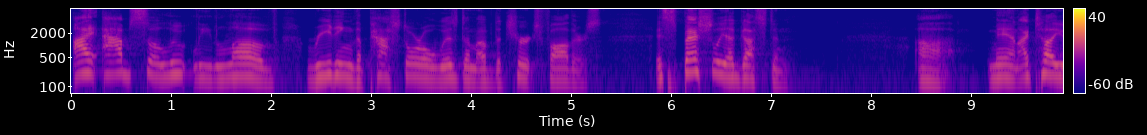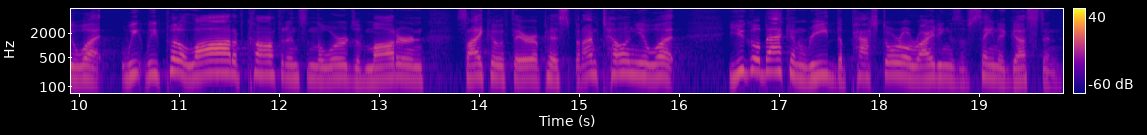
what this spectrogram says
I absolutely love reading the pastoral wisdom of the church fathers, especially Augustine. Uh, man, I tell you what, we, we put a lot of confidence in the words of modern psychotherapists, but I'm telling you what, you go back and read the pastoral writings of St. Augustine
